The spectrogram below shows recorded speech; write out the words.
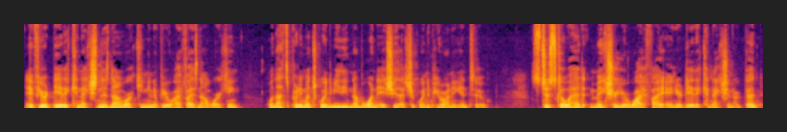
If your data connection is not working and if your Wi-Fi is not working, well, that's pretty much going to be the number one issue that you're going to be running into. So just go ahead and make sure your Wi-Fi and your data connection are good.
